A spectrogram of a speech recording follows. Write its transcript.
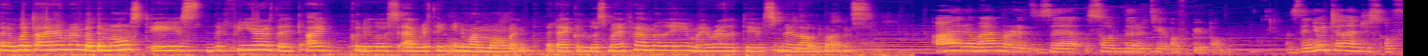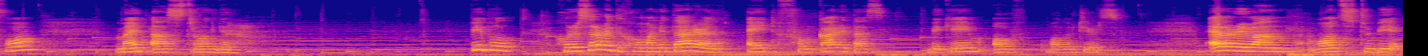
Uh, what I remember the most is the fear that I could lose everything in one moment, that I could lose my family, my relatives, my loved ones. I remember the solidarity of people. The new challenges of war made us stronger. People who received humanitarian aid from Caritas became of volunteers. Everyone wants to be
